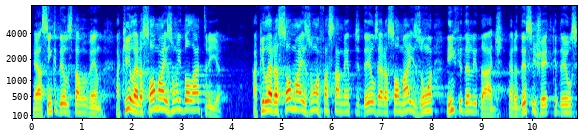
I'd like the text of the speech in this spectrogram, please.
É assim que Deus estava vendo. Aquilo era só mais uma idolatria. Aquilo era só mais um afastamento de Deus, era só mais uma infidelidade. Era desse jeito que Deus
